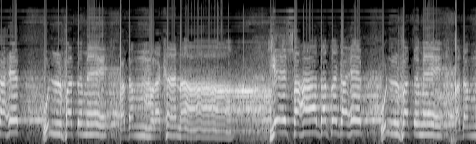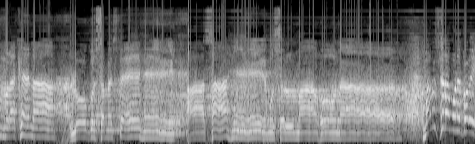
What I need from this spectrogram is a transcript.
গাহে উলফত মে কদম রাখনা। یہ شہادت گہے الفت میں قدم رکھنا لوگ سمجھتے ہیں آسا ہے মুসলমান ہونا মানুষেরা মনে করে,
